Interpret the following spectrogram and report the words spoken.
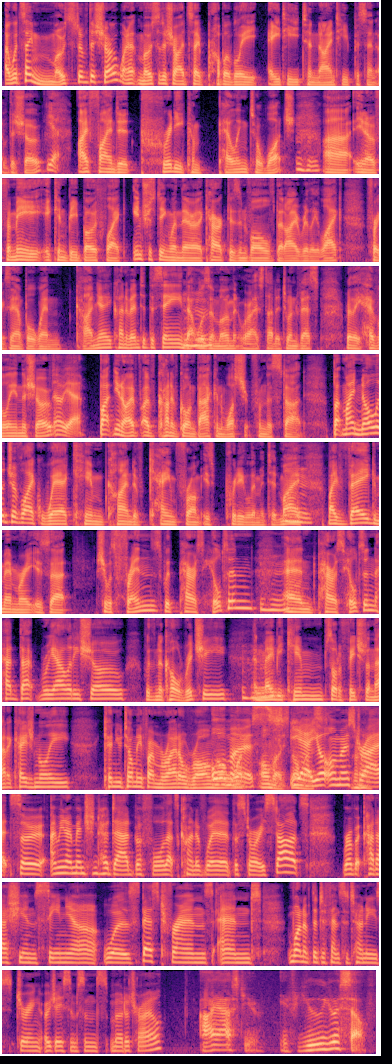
I would say most of the show. When most of the show, I'd say probably 80 to 90% of the show. Yeah. I find it pretty compelling to watch. Mhm. Uh, you know, for me, it can be both like interesting when there are characters involved that I really like. For example, when Kanye kind of entered the scene, that was Mhm. a moment where I started to invest really heavily in the show. Oh, yeah. But you know, I've I've kind of gone back and watched it from the start. But my knowledge of like where Kim kind of came from is pretty limited. My Mhm. my vague memory is that she was friends with Paris Hilton, Mhm. and Paris Hilton had that reality show with Nicole Richie, Mhm. and maybe Kim sort of featured on that occasionally. Can you tell me if I'm right or wrong? or Almost. almost. Yeah, almost. you're almost Uh-huh. right. So, I mean, I mentioned her dad before. That's kind of where the story starts. Robert Kardashian Sr. was best friends and one of the defense attorneys during O.J. Simpson's murder trial. I asked you if you yourself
